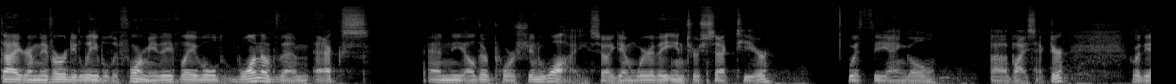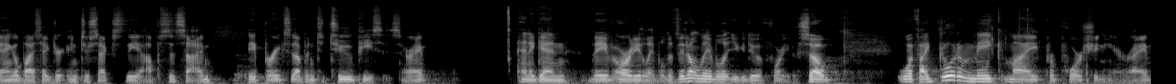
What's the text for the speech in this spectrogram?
diagram, they've already labeled it for me. They've labeled one of them X and the other portion Y. So again, where they intersect here with the angle uh, bisector, where the angle bisector intersects the opposite side, it breaks it up into two pieces, right? And again, they've already labeled. If they don't label it, you can do it for you. So well, if I go to make my proportion here, right?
